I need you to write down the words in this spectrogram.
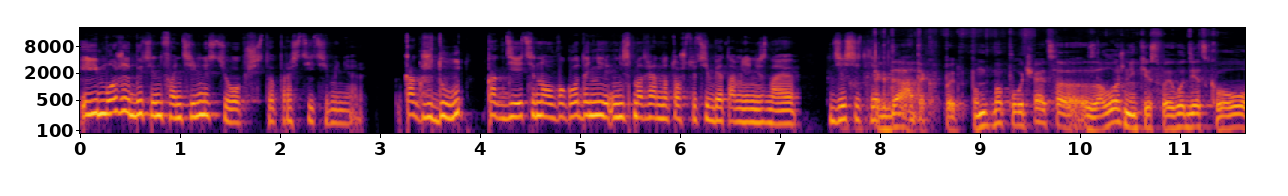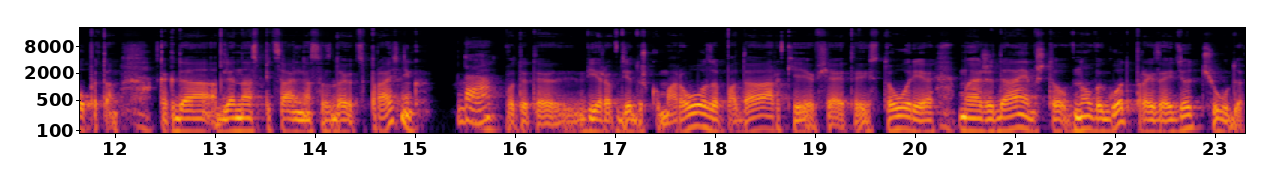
И, может быть, инфантильностью общества, простите меня как ждут, как дети Нового года, не, несмотря на то, что тебе там, я не знаю, 10 лет. Тогда так мы, получается, заложники своего детского опыта, когда для нас специально создается праздник, да. Вот эта вера в Дедушку Мороза, подарки, вся эта история. Мы ожидаем, что в Новый год произойдет чудо.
